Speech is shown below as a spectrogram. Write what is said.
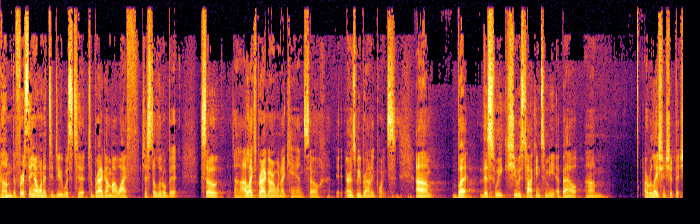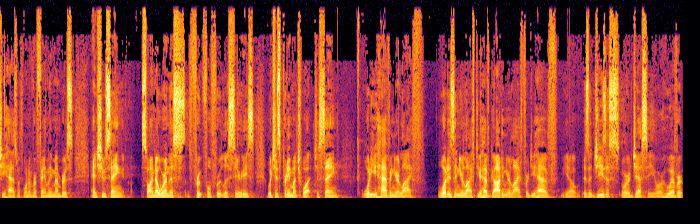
Um, the first thing I wanted to do was to, to brag on my wife just a little bit. So uh, I like to brag on her when I can, so it earns me brownie points. Um, but this week, she was talking to me about um, a relationship that she has with one of her family members, and she was saying, So I know we're in this fruitful, fruitless series, which is pretty much what? Just saying, What do you have in your life? What is in your life? Do you have God in your life, or do you have, you know, is it Jesus or Jesse or whoever,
